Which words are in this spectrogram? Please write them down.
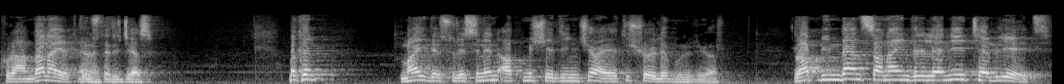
Kur'an'dan ayet göstereceğiz. Bakın Maide suresinin 67. ayeti şöyle buyuruyor. Rabbinden sana indirileni tebliğ et.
